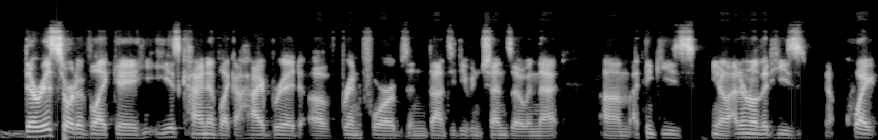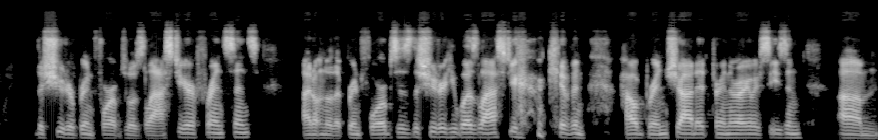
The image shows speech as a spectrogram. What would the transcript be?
there is sort of like a he, he, is kind of like a hybrid of Bryn Forbes and Donte DiVincenzo in that um, I think he's you know I don't know that he's you know, quite the shooter Bryn Forbes was last year, for instance. I don't know that Bryn Forbes is the shooter he was last year, given how Bryn shot it during the regular season. Um,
